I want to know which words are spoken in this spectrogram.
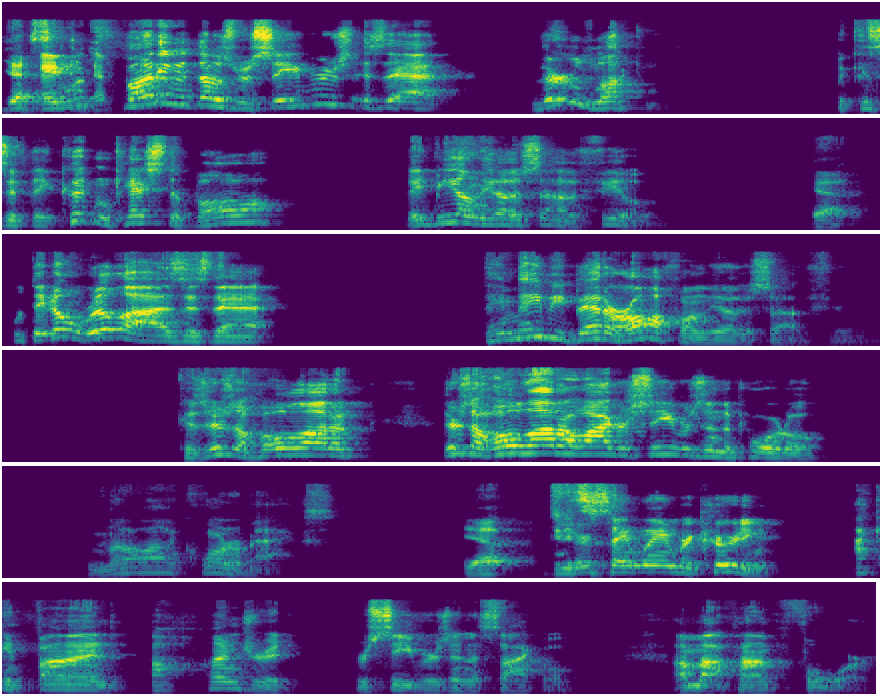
Yes, And what's funny with those receivers is that they're lucky because if they couldn't catch the ball, they'd be on the other side of the field. yeah, What they don't realize is that they may be better off on the other side of the field because there's a whole lot of there's a whole lot of wide receivers in the portal, not a lot of cornerbacks. yep. And it's the same way in recruiting. I can find a hundred receivers in a cycle. I might find four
